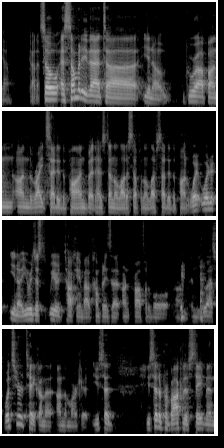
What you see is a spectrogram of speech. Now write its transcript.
Yeah, got it. So as somebody that uh, you know grew up on on the right side of the pond, but has done a lot of stuff on the left side of the pond, what what you know you were just we were talking about companies that aren't profitable um, in the U.S. What's your take on the on the market? You said you said a provocative statement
